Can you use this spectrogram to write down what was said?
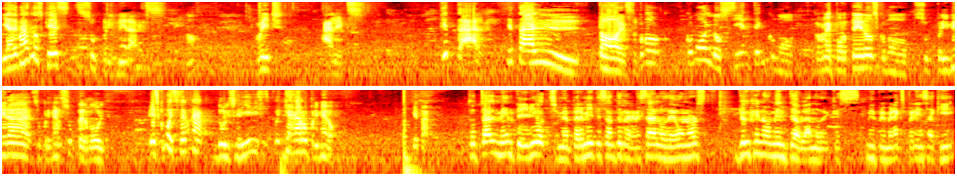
y además los que es su primera vez, ¿no? Rich, Alex, ¿Qué tal? ¿Qué tal todo esto? ¿Cómo, cómo lo sienten como reporteros, como su, primera, su primer Super Bowl? Es como estar en una dulcería y dices, "Güey, ¿qué agarro primero? ¿Qué tal? Totalmente, y digo, si me permites antes regresar a lo de Honors, yo ingenuamente hablando de que es mi primera experiencia aquí,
